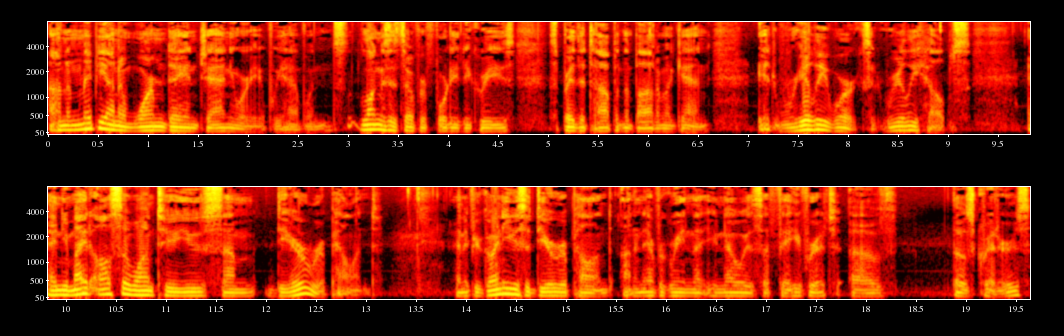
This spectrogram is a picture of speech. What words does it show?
on a, maybe on a warm day in January if we have one. As long as it's over 40 degrees, spray the top and the bottom again. It really works. It really helps. And you might also want to use some deer repellent. And if you're going to use a deer repellent on an evergreen that you know is a favorite of those critters,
